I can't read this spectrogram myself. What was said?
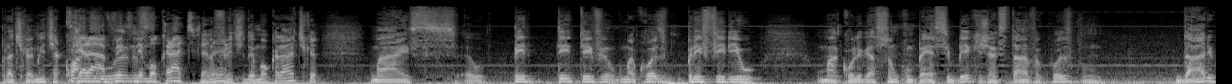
praticamente há quatro anos. Que era a Frente Democrática, né? A Frente Democrática, mas eh, o PT teve alguma coisa, preferiu uma coligação com o PSB, que já estava coisa, com Dário.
